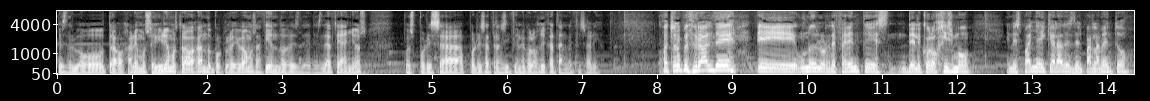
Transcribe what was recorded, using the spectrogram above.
desde luego trabajaremos, seguiremos trabajando porque lo llevamos haciendo desde, desde hace años, pues por esa, por esa transición ecológica tan necesaria. Juancho López Uralde, eh, uno de los referentes del ecologismo en España y que ahora desde el Parlamento,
